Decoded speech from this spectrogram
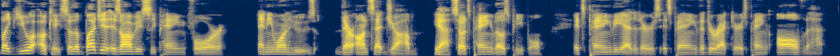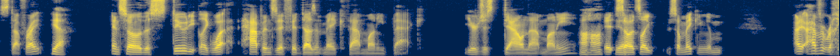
Like you okay? So the budget is obviously paying for anyone who's their on-set job. Yeah, So it's paying those people. It's paying the editors. It's paying the director. It's paying all of that stuff, right? yeah. And so the studio, like, what happens if it doesn't make that money back? You're just down that money. Uh huh. It, So it's like, so making a I haven't really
